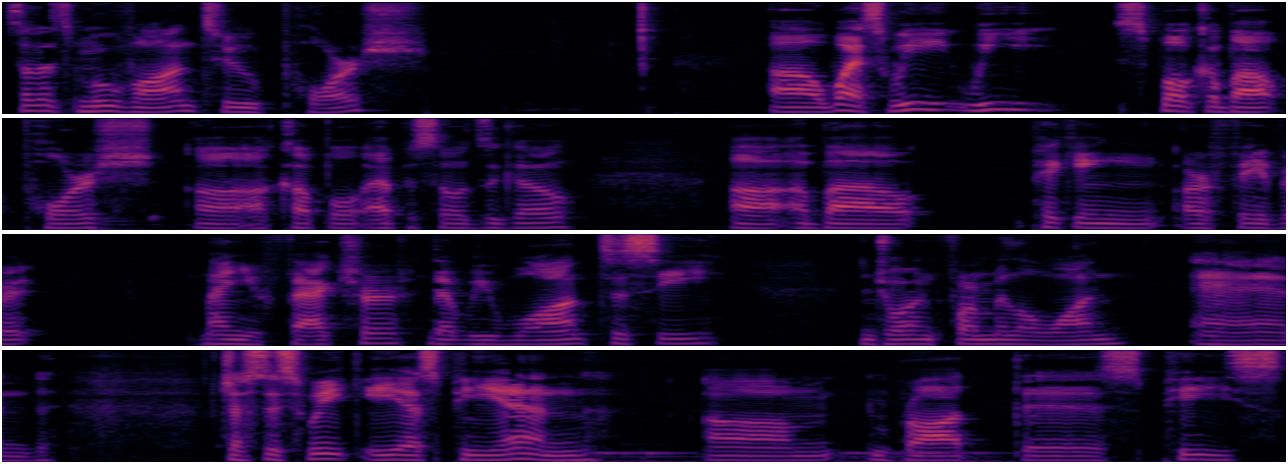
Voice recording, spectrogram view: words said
so let's move on to Porsche. Uh, Wes, we we spoke about Porsche uh, a couple episodes ago uh, about picking our favorite manufacturer that we want to see join Formula One, and just this week, ESPN um, brought this piece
